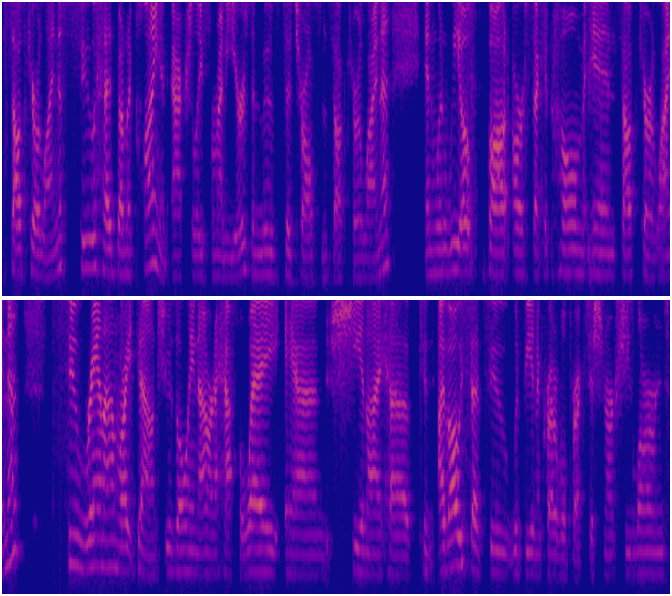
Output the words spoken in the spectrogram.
South Carolina. Sue had been a client actually for many years and moved to Charleston, South Carolina. And when we bought our second home in South Carolina, Sue ran on right down. She was only an hour and a half away. And she and I have, I've always said Sue would be an incredible practitioner. She learned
